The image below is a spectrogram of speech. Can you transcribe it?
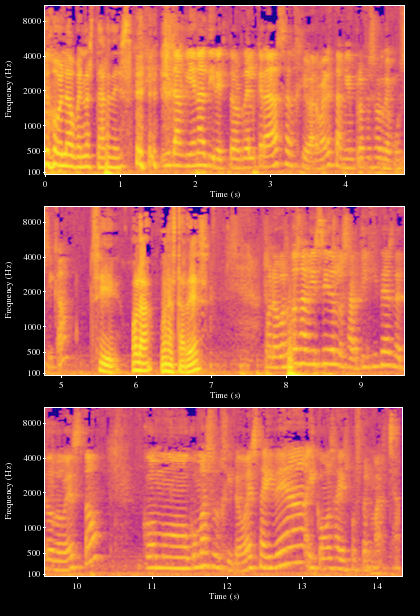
Hola, buenas tardes. Y también al director del CRAS, Sergio Álvarez, también profesor de música. Sí, hola, buenas tardes. Bueno, vosotros habéis sido los artífices de todo esto. ¿Cómo, cómo ha surgido esta idea y cómo os habéis puesto en marcha?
